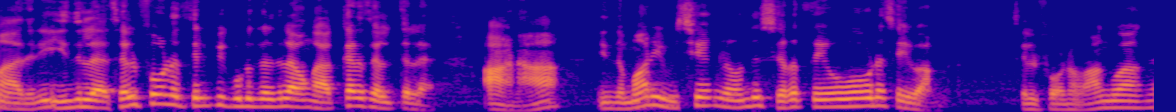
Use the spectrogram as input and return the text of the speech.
மாதிரி இதில் செல்ஃபோனை திருப்பி கொடுக்கறதுல அவங்க அக்கறை செலுத்தலை. ஆனால் இந்த மாதிரி விஷயங்களை வந்து சிரத்தையோடு செய்வாங்க. செல்ஃபோனை வாங்குவாங்க.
